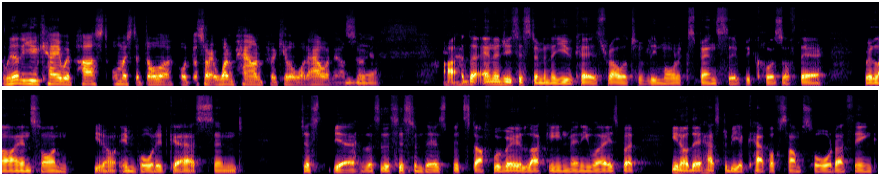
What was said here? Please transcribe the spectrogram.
We know the UK we're past almost a dollar, or sorry, one pound per kilowatt hour now. So, yeah. yeah. Uh, the energy system in the UK is relatively more expensive because of their reliance on you know imported gas and just yeah, the, the system there is a bit stuff. We're very lucky in many ways, but you know there has to be a cap of some sort. I think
